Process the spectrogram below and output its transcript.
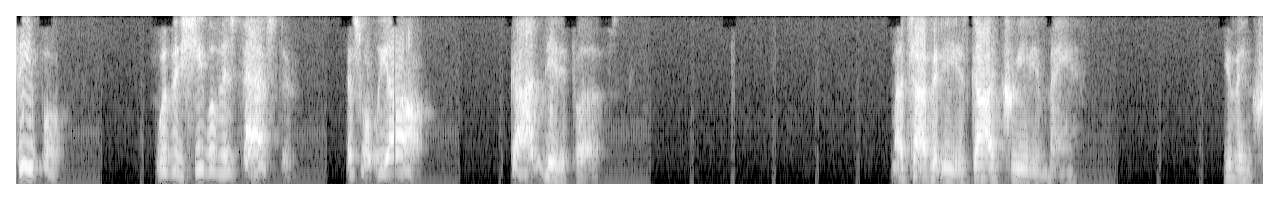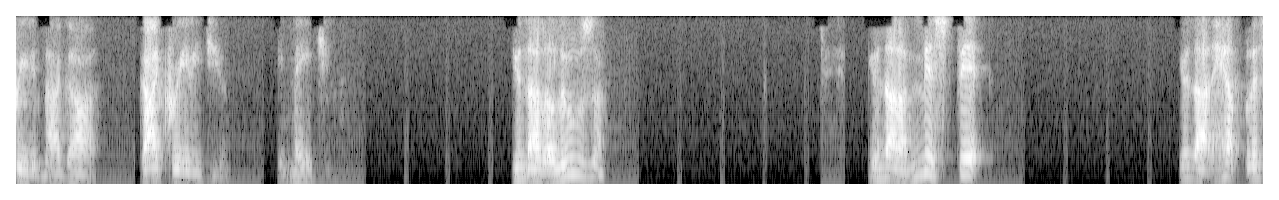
people. We're the sheep of his pasture. That's what we are. God did it for us. My topic is God created man. You've been created by God. God created you. He made you. You're not a loser. You're not a misfit. You're not helpless.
